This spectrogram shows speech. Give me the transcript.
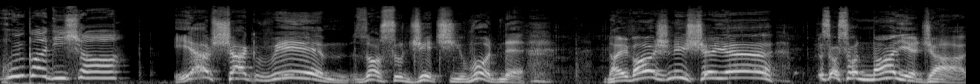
Rumpodicho. Ja však wiem, zo su dzieci wodne. Najważniejsze je, zo so najedza.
